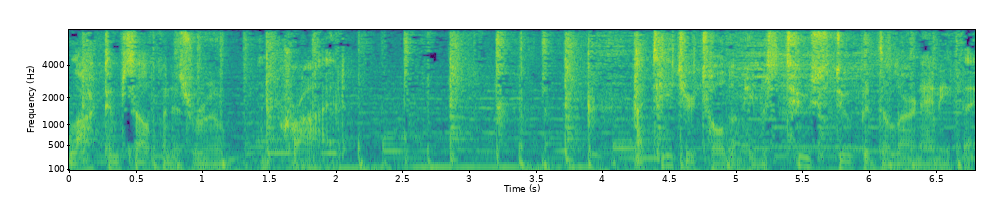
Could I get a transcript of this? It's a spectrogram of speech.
locked himself in his room, and cried told him he was too stupid to learn anything,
